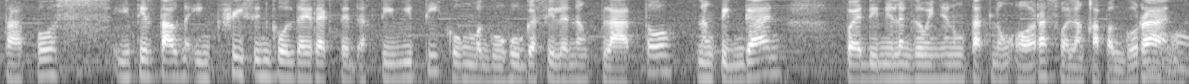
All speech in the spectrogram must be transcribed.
Tapos, yung tinatawag na increase in goal-directed activity, kung maghuhugas sila ng plato, ng pinggan, pwede nilang gawin yan ng tatlong oras, walang kapaguran.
